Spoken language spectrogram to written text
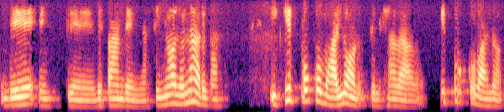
de, este, de pandemia, sino a lo largo. Y qué poco valor se les ha dado, qué poco valor.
